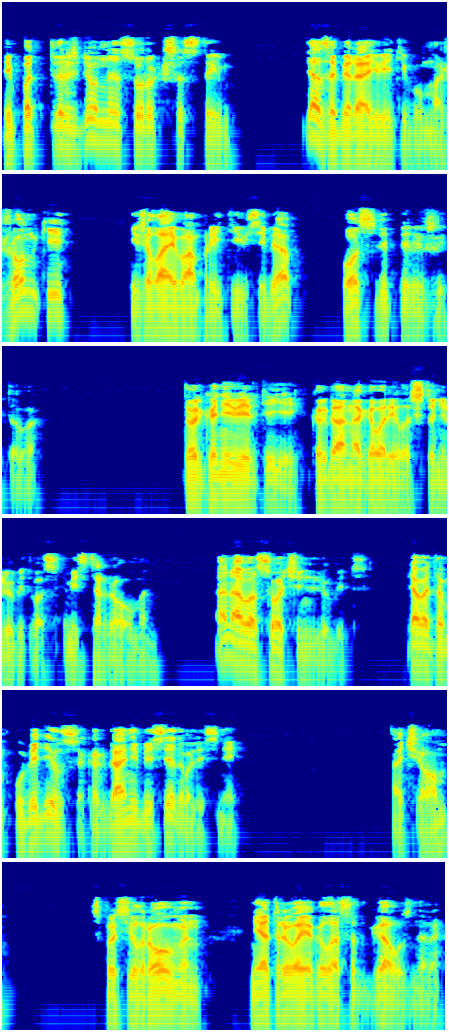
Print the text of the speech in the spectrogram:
и подтвержденное сорок шестым. Я забираю эти бумажонки и желаю вам прийти в себя после пережитого. Только не верьте ей, когда она говорила, что не любит вас, мистер Роуман. Она вас очень любит. Я в этом убедился, когда они беседовали с ней. — О чем? — спросил Роумен, не отрывая глаз от Гаузнера.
